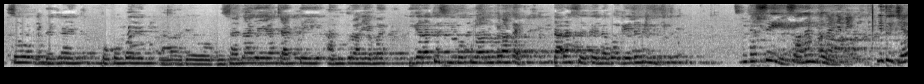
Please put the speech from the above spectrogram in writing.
So dengan performan uh, ada busananya yang cantik, anugerah yang ba- 350 anugerah kan. Tak rasa ke nak buat galeri? Terima kasih soalan tu Itu je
